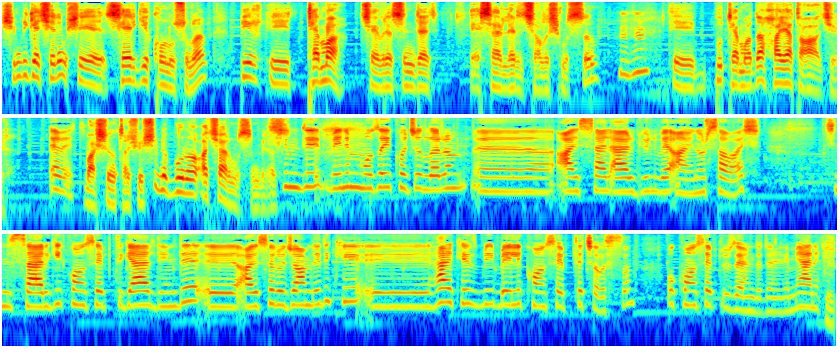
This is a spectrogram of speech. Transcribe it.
Şimdi geçelim şeye sergi konusuna. Bir e, tema çevresinde eserleri çalışmışsın. Hı hı. E, bu temada hayat ağacı. Evet. Başlığını taşıyor. Şimdi bunu açar mısın biraz? Şimdi benim mozaik hocalarım e, Aysel Ergül ve Aynur Savaş. Şimdi sergi konsepti geldiğinde e, Aysel hocam dedi ki e, herkes bir belli konsepte çalışsın. O konsept üzerinde dönelim. Yani hı hı.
